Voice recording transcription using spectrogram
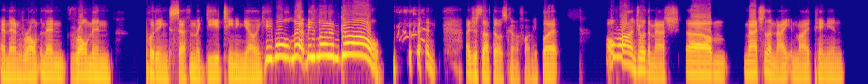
and then Roman, and then Roman putting Seth in the guillotine and yelling, "He won't let me let him go!" and I just thought that was kind of funny. But overall, I enjoyed the match. Um, match of the night, in my opinion.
